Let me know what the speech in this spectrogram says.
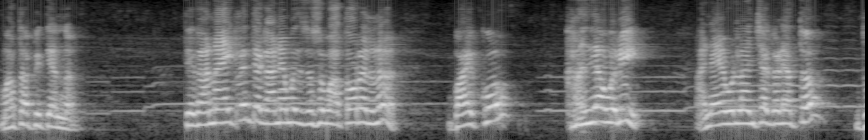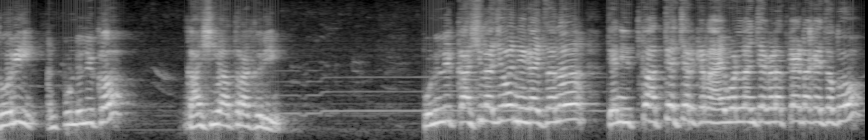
माता पित्यांना ते गाणं ऐकलं त्या गाण्यामध्ये जसं वातावरण ना बायको खांद्यावरी आणि आई वडिलांच्या गड्यात दोरी आणि पुंडलिक काशी यात्रा करी. पुंडलिक काशीला जेव्हा निघायचा ना त्याने इतका अत्याचार केला आई वडिलांच्या गळ्यात काय टाकायचा तो?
